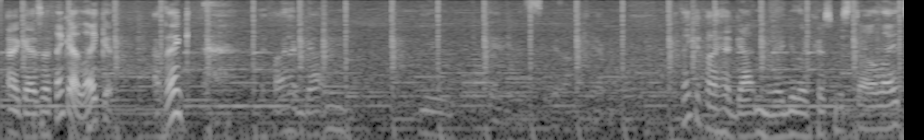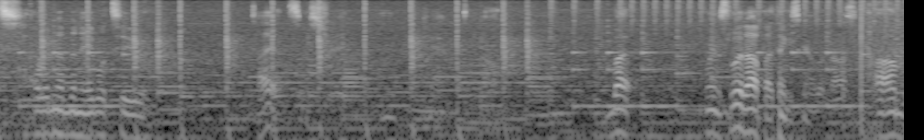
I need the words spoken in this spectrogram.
Alright guys, I think I like it. I think if I had gotten you I think if I had gotten regular Christmas style lights, I wouldn't have been able to tie it so straight. But when it's lit up, I think it's gonna look awesome. Um,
